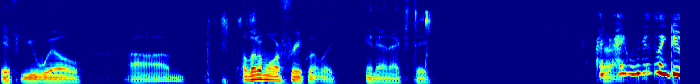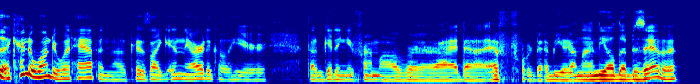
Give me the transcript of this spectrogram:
if you will, um, a little more frequently in NXT. I, I really do. I kind of wonder what happened though, because like in the article here that I'm getting it from over at uh, F4W Online, the old Observer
